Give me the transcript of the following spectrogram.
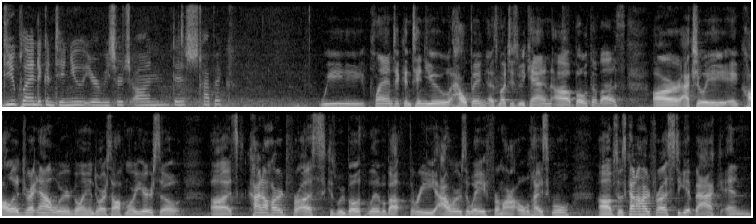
do you plan to continue your research on this topic? we plan to continue helping as much as we can. Uh, both of us are actually in college right now. We're going into our sophomore year, so uh, it's kind of hard for us because we both live about three hours away from our old high school. Um, so it's kind of hard for us to get back and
